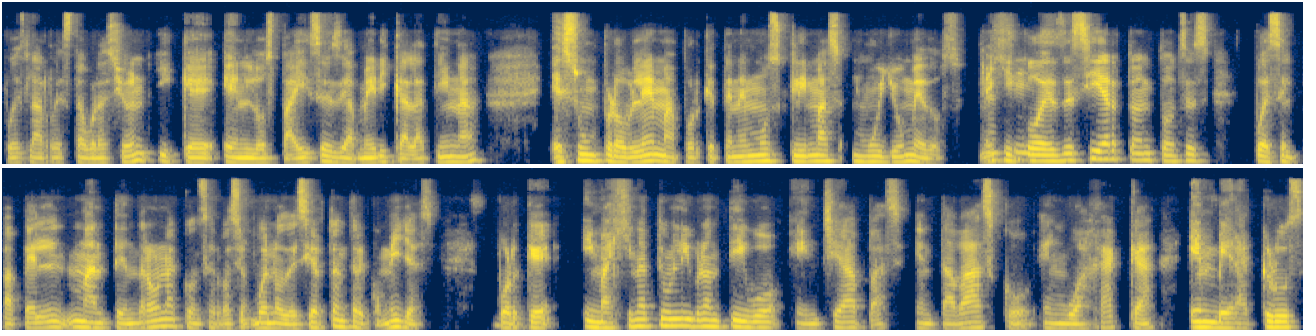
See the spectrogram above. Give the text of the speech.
pues, la restauración y que en los países de América Latina es un problema porque tenemos climas muy húmedos. México es. es desierto, entonces, pues el papel mantendrá una conservación, bueno, desierto entre comillas, porque imagínate un libro antiguo en Chiapas, en Tabasco, en Oaxaca, en Veracruz,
